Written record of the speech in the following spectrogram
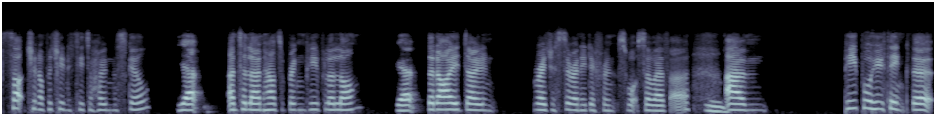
such an opportunity to hone the skill yeah and to learn how to bring people along yeah that i don't register any difference whatsoever mm. um people who think that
